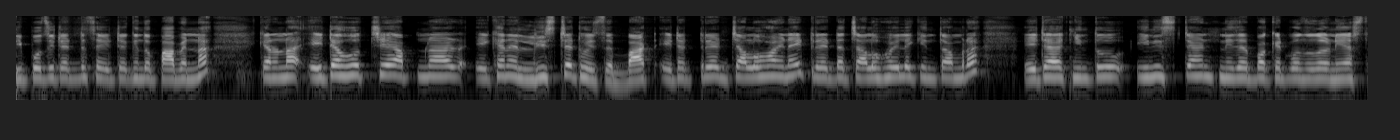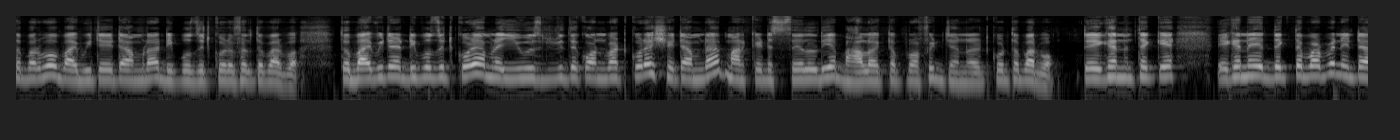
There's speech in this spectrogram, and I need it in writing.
ডিপোজিট অ্যাড্রেস এটা কিন্তু পাবেন না। কেননা এটা হচ্ছে আপনার এখানে লিস্টেড হয়েছে বাট এটা ট্রেড চালু হয় নাই। ট্রেডটা চালু হইলে কিন্তু আমরা এটা কিন্তু ইনস্ট্যান্ট নিজের পকেট পর্যন্ত নিয়ে আসতে পারব বাইবিটা এটা আমরা ডিপোজিট করে ফেলতে পারব। তো বাইবিটা ডিপোজিট করে আমরা ইউএসডিতে কনভার্ট করে সেটা আমরা মার্কেটে সেল দিয়ে ভালো একটা প্রফিট জেনারেট করতে পারব। তো এখানে থেকে, এখানে দেখতে পারবেন। এটা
